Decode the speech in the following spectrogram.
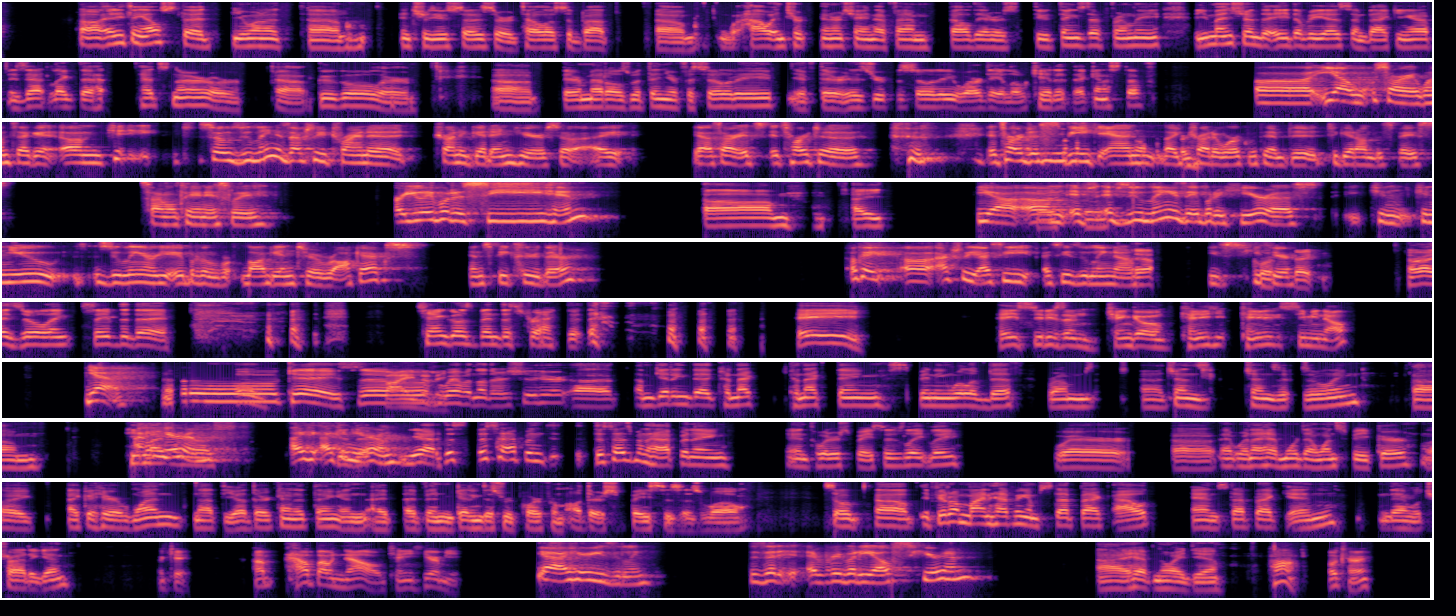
uh, anything else that you want to um, introduce us or tell us about um, how inter- interchain FM validators do things differently. You mentioned the AWS and backing up. Is that like the Hetzner or uh, Google or uh, bare metals within your facility? If there is your facility, where are they located? That kind of stuff. Uh, yeah. Sorry, one second. Um, can, so Zhuling is actually trying to trying to get in here. So I, yeah, sorry. It's it's hard to it's hard to speak and like try to work with him to to get on the space simultaneously. Are you able to see him? Um, I. Yeah. Um, if if Zhuling is able to hear us, can can you Zhuling? Are you able to log into RockX and speak through there? Okay. Uh, actually, I see I see Zhuling now. Yeah. He's he's here. Great. All right, Zhuling, save the day. Chjango's been distracted. hey, hey, Seedizen Chjango, can you can you see me now? Yeah. Okay, so Finally. we have another issue here. Uh, I'm getting the connect connecting spinning wheel of death from uh, Chen Chen Zhuling. Um, he I might hear wanna- him. I, I can Yeah, hear him. Yeah, this this happened. This has been happening in Twitter Spaces lately, where uh, and when I have more than one speaker, like I could hear one, not the other, kind of thing. And I, I've been getting this report from other spaces as well. So uh, if you don't mind having him step back out and step back in, and then we'll try it again. Okay. Um, how about now? Can you hear me? Yeah, I hear easily. Does it everybody else hear him? I have no idea. Huh. Okay.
